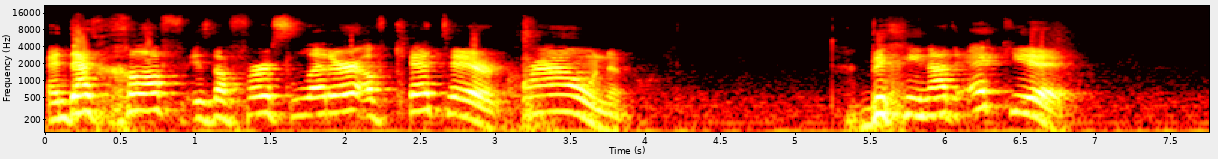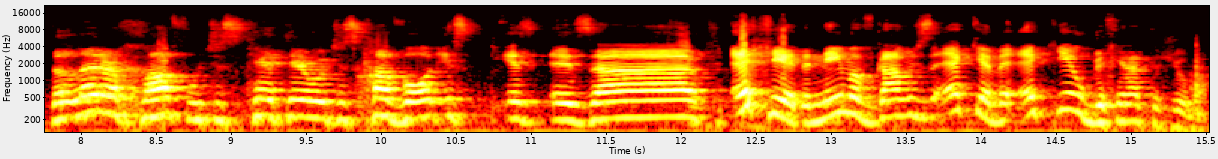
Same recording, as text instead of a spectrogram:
And that chaf is the first letter of keter, crown. Bichinat ekye. The letter chaf, which is keter, which is kavod, is is is uh, ekye, the name of God, which is ekye. The ekye ubechinat teshuvah.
